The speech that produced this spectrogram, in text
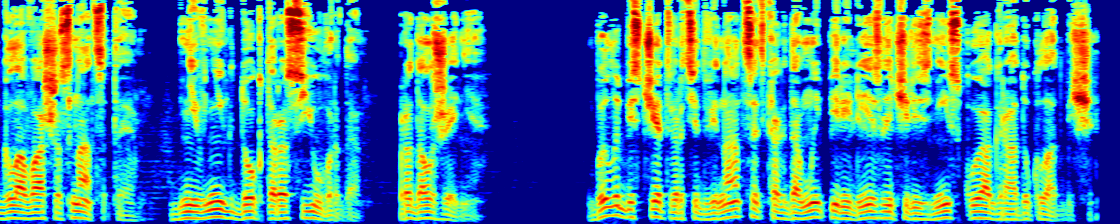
Глава 16. Дневник доктора Сьюварда. Продолжение. Было без четверти двенадцать, когда мы перелезли через низкую ограду кладбища.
